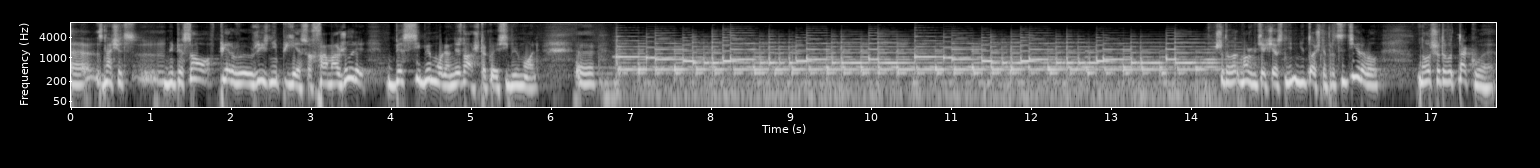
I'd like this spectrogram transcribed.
э, значит, написал в первую в жизни пьесу в фа-мажоре без си бемоля. Он не знал, что такое си что-то, может быть, я сейчас не, не точно процитировал, но вот что-то вот такое.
